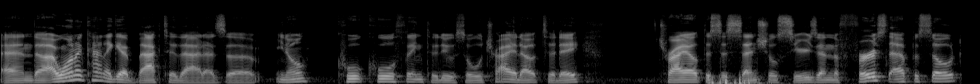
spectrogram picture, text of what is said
And uh, I want to kind of get back to that as a, you know, cool cool thing to do. So we'll try it out today. Try out this essential series and the first episode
